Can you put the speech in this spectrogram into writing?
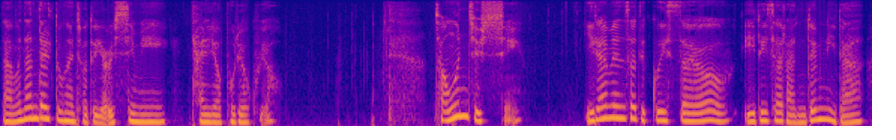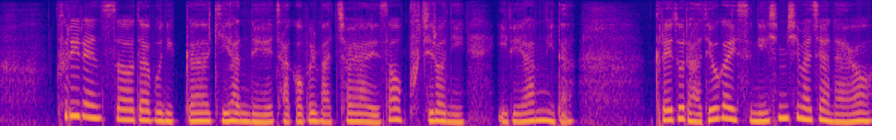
남은 한 달 동안 저도 열심히 달려보려고요. 정은주 씨, 일하면서 듣고 있어요. 일이 잘 안 됩니다. 프리랜서다 보니까 기한 내에 작업을 마쳐야 해서 부지런히 일해야 합니다. 그래도 라디오가 있으니 심심하지 않아요.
